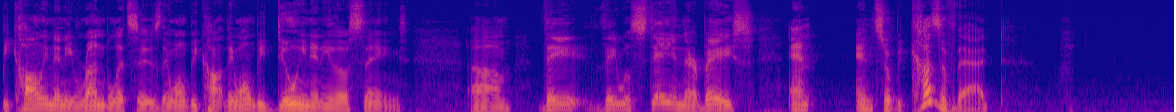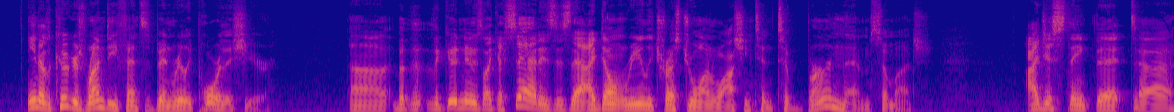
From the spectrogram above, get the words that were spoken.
be calling any run blitzes. They won't be call- they won't be doing any of those things um, they they will stay in their base, and and so because of that, you know the Cougars' run defense has been really poor this year. Uh, but the, the good news, like I said, is is that I don't really trust Juwan Washington to burn them so much. I just think that uh,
